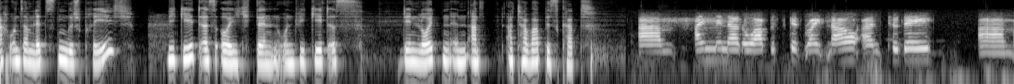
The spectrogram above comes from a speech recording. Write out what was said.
Nach unserem letzten Gespräch. Wie geht es euch denn und wie geht es den Leuten in At Atawapiskat? Um, I'm in Atawapiskat right now and today um,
